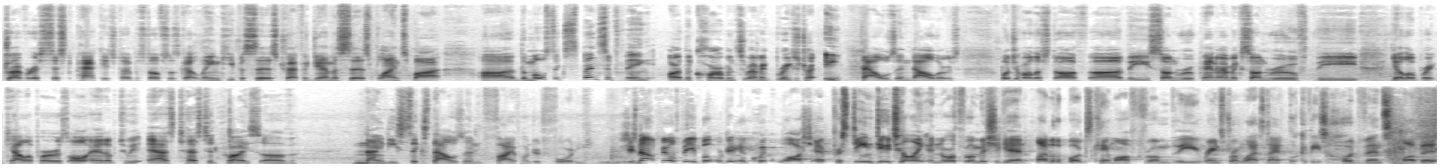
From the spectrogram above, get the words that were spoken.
driver assist package type of stuff, so it's got lane keep assist, traffic jam assist, blind spot. Uh, the most expensive thing are the carbon ceramic brakes, which are $8,000. Bunch of other stuff, uh, the sunroof, panoramic sunroof, the yellow brake calipers, all add up to a as-tested price of 96,540. She's not filthy, but we're getting a quick wash at Pristine Detailing in Northville, Michigan. A lot of the bugs came off from the rainstorm last night. Look at these hood vents, love it.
